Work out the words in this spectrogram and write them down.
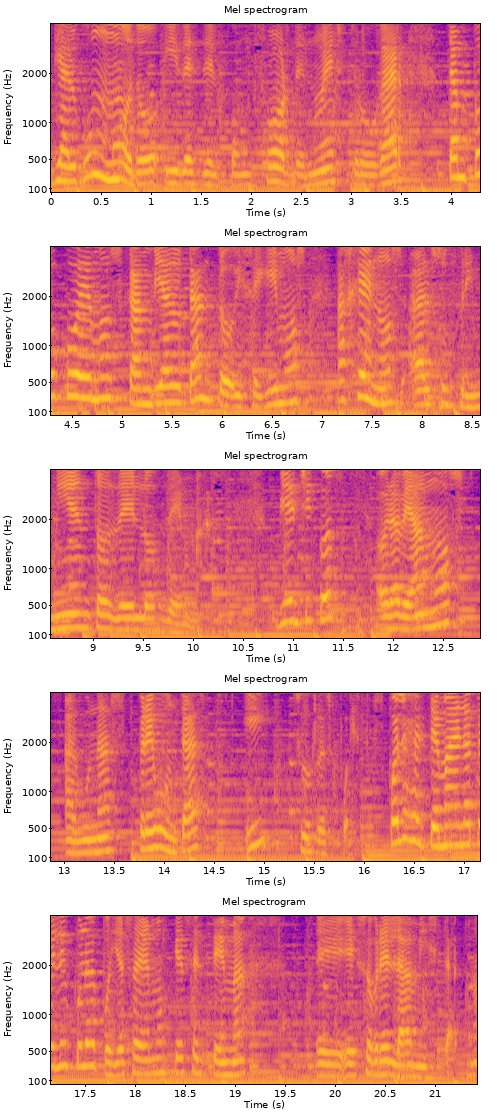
de algún modo y desde el confort de nuestro hogar tampoco hemos cambiado tanto y seguimos ajenos al sufrimiento de los demás. Bien chicos, ahora veamos algunas preguntas y sus respuestas. ¿Cuál es el tema de la película? Pues ya sabemos que es el tema eh, sobre la amistad. ¿no?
